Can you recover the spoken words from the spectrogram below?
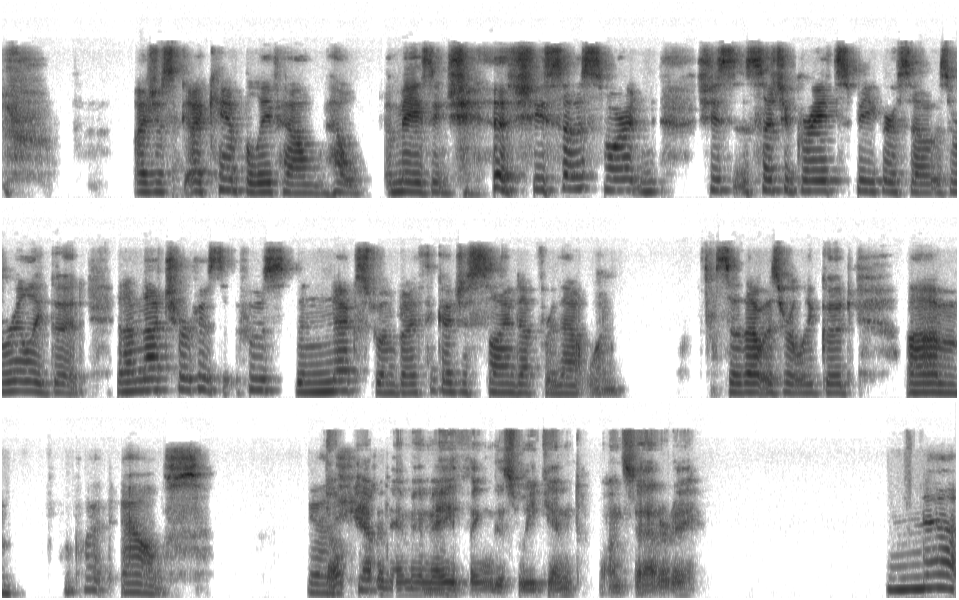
I just I can't believe how how amazing she is. She's so smart and she's such a great speaker. So it was really good. And I'm not sure who's who's the next one, but I think I just signed up for that one. So that was really good. Um, what else? Yeah, don't you have an MMA thing this weekend on Saturday? No,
